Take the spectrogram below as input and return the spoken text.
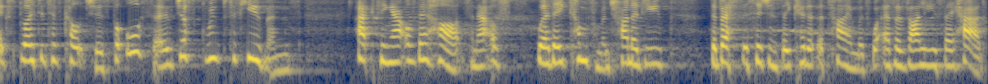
exploitative cultures, but also just groups of humans acting out of their hearts and out of where they'd come from and trying to do the best decisions they could at the time with whatever values they had.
